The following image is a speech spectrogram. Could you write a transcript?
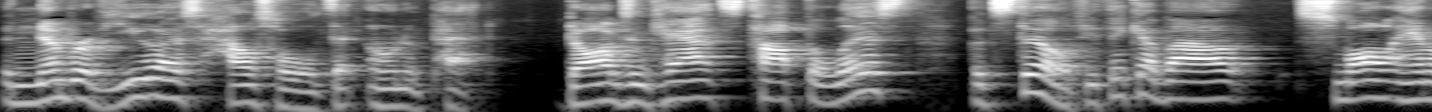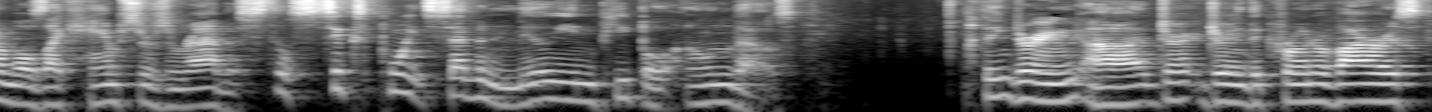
the number of US households that own a pet. Dogs and cats top the list, but still, if you think about small animals like hamsters and rabbits, still 6.7 million people own those. I think during uh, dur- during the coronavirus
